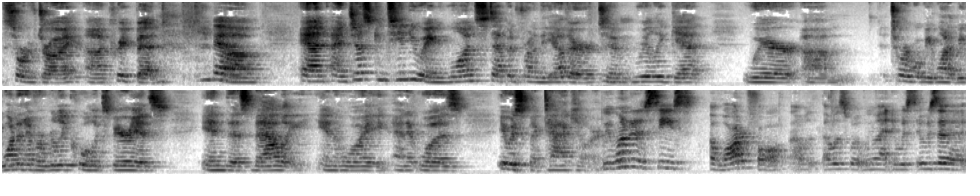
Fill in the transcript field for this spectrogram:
sort of dry uh, creek bed. yeah Um, and and just continuing one step in front of the other to really get where um, toward what we wanted. We wanted to have a really cool experience in this valley in Hawaii, and it was it was spectacular. we wanted to see a waterfall. That was that was what we went it was it was a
